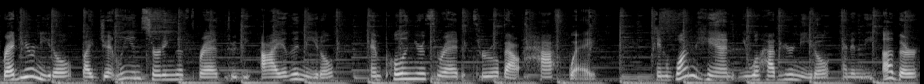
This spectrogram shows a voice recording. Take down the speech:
Thread your needle by gently inserting the thread through the eye of the needle and pulling your thread through about halfway. In one hand, you will have your needle, and in the other,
